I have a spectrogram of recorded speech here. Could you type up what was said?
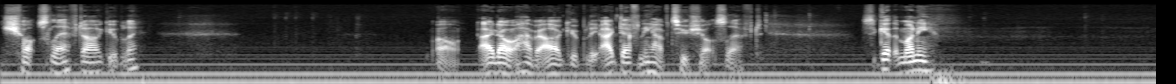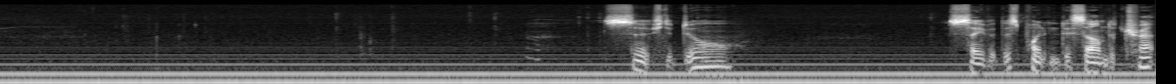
shots left arguably. Well, I don't have it arguably. I definitely have two shots left. So get the money. Search the door. Save at this point and disarm the trap.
